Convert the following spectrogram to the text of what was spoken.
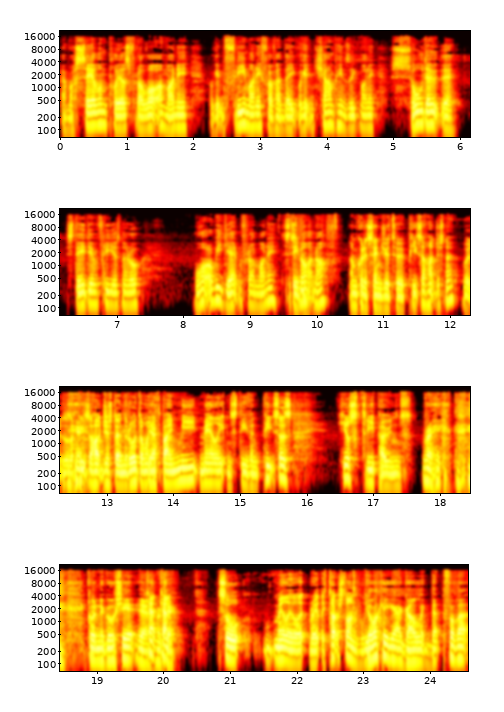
and we're selling players for a lot of money. We're getting free money for Van Dijk. We're getting Champions League money. Sold out the stadium three years in a row. What are we getting for our money? Stephen. It's not enough. I'm going to send you to Pizza Hut just now. There's a Pizza Hut just down the road. I want you to buy me, Melly, and Stephen pizzas. Here's three pounds. Right. Go and negotiate. Yeah. Can, okay. can, so Li- rightly touched on. Lee, You're lucky to get a garlic dip for that.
